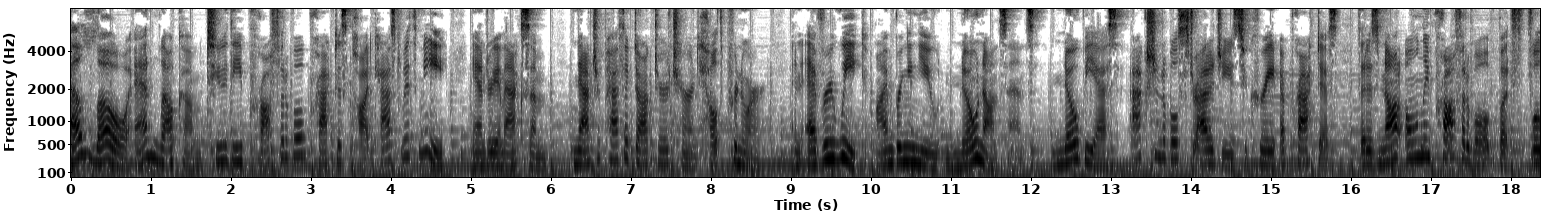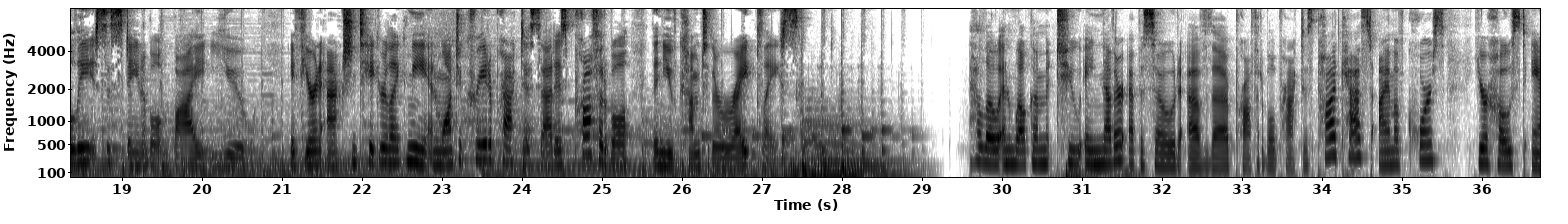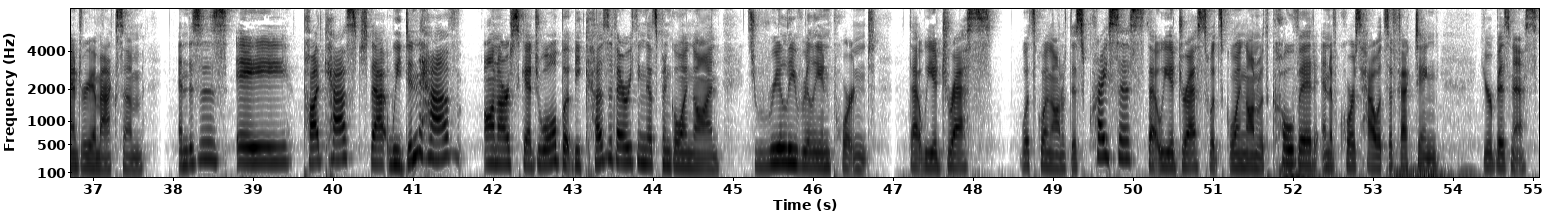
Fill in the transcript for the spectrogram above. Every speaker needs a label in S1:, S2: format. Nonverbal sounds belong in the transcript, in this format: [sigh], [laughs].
S1: Hello, and welcome to the Profitable Practice Podcast with me, Andrea Maxim, naturopathic doctor turned healthpreneur. And every week, I'm bringing you no nonsense, no BS, actionable strategies to create a practice that is not only profitable, but fully sustainable by you. If you're an action taker like me and want to create a practice that is profitable, then you've come to the right place. Hello, and welcome to another episode of the Profitable Practice Podcast. I am, of course, your host, Andrea Maxim. And this is a podcast that we didn't have on our schedule, but because of everything that's been going on, it's really, really important that we address what's going on with this crisis, that we address what's going on with COVID, and of course, how it's affecting your business.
